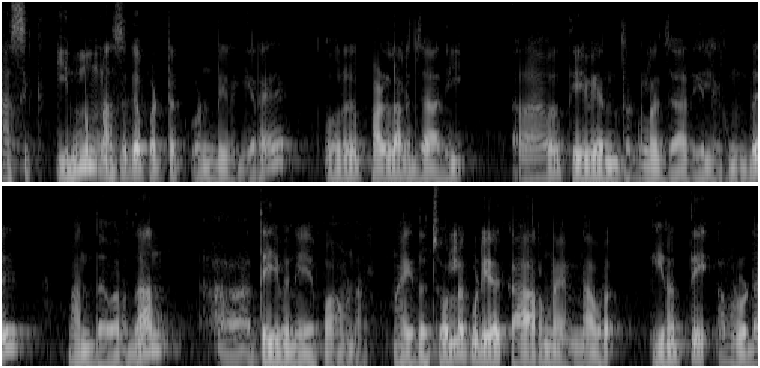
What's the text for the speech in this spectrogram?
நசுக் இன்னும் நசுக்கப்பட்டு கொண்டிருக்கிற ஒரு பள்ளர் ஜாதி அதாவது தேவேந்திர குல ஜாதியிலிருந்து வந்தவர் தான் தெய்வநேய பாவனர். நான் இதை சொல்லக்கூடிய காரணம் என்ன? அவர் இனத்தை அவரோட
